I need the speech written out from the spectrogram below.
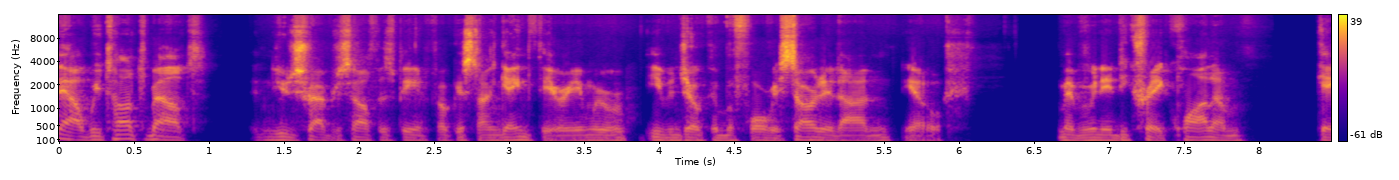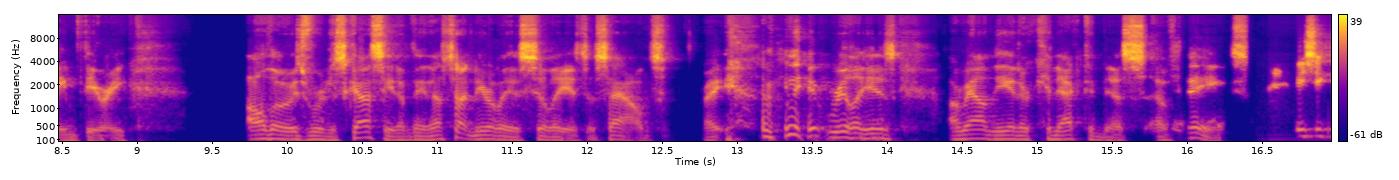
Now, we talked about, and you described yourself as being focused on game theory, and we were even joking before we started on, you know, maybe we need to create quantum game theory. Although, as we're discussing, I mean, that's not nearly as silly as it sounds, right? I mean, it really is around the interconnectedness of things. We should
